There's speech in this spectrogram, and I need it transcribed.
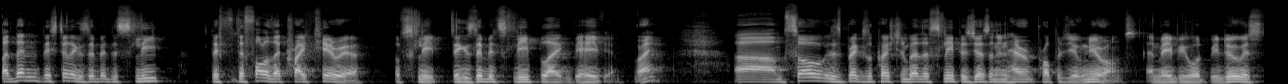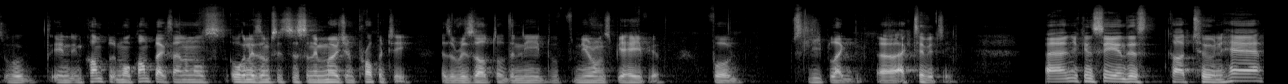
But then they still exhibit the sleep, they, they follow the criteria of sleep. They exhibit sleep like behavior, right? Um, so this begs the question whether sleep is just an inherent property of neurons. And maybe what we do is, in, in more complex animals, organisms, it's just an emergent property as a result of the need of neurons' behavior for sleep like uh, activity. And you can see in this cartoon here,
